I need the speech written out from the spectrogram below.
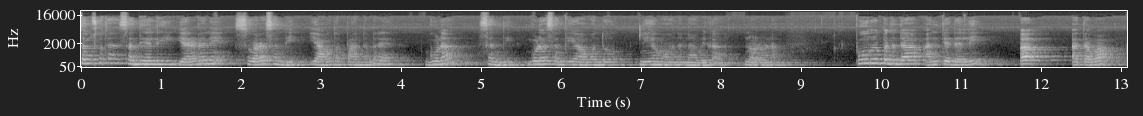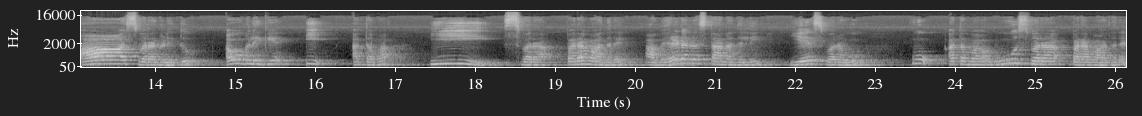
ಸಂಸ್ಕೃತ ಸಂಧಿಯಲ್ಲಿ ಎರಡನೇ ಸ್ವರ ಸಂಧಿ ಯಾವುದಪ್ಪ ಅಂತಂದರೆ ಗುಣ ಸಂಧಿ. ಗುಣ ಸಂಧಿಯ ಒಂದು ನಿಯಮವನ್ನು ನಾವೀಗ ನೋಡೋಣ. ಪೂರ್ವ ಪದದ ಅಂತ್ಯದಲ್ಲಿ ಅ ಅಥವಾ ಆ ಸ್ವರಗಳಿದ್ದು ಅವುಗಳಿಗೆ ಇ ಅಥವಾ ಈ ಸ್ವರ ಪರವಾದರೆ ಅವೆರಡರ ಸ್ಥಾನದಲ್ಲಿ ಎ ಸ್ವರವು ಉ ಅಥವಾ ಊ ಸ್ವರ ಪರವಾದರೆ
